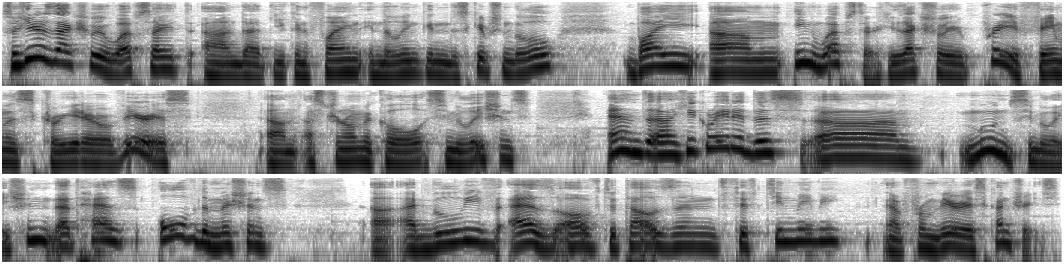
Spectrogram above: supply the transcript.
So here's actually a website uh, that you can find in the link in the description below by um, Ian Webster. He's actually a pretty famous creator of various um, astronomical simulations. And uh, he created this uh, moon simulation that has all of the missions, uh, I believe as of 2015 maybe, uh, from various countries.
